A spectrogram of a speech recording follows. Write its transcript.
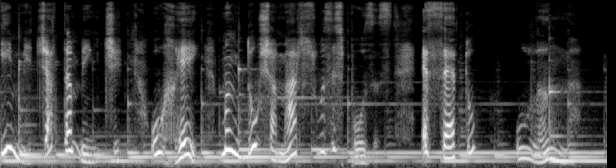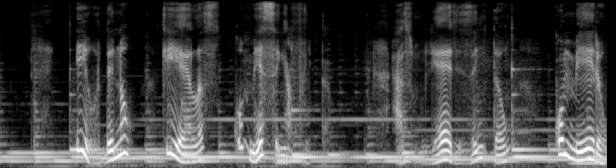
Imediatamente, o rei mandou chamar suas esposas, exceto o lama, e ordenou que elas comessem a fruta. As mulheres então comeram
